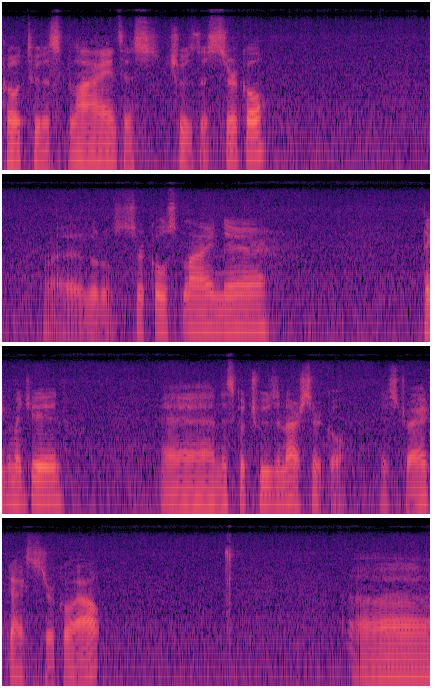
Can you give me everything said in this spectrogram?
go to the splines and choose the circle. A little circle spline there. Thingamajig. And let's go choose another circle. Let's drag that circle out. Uh,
